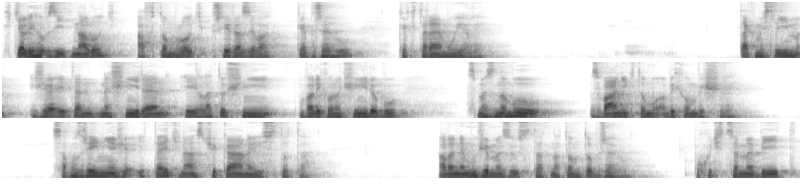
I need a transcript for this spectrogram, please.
Chtěli ho vzít na loď a v tom loď přirazila ke břehu, ke kterému jeli. Tak myslím, že i ten dnešní den, i letošní velikonoční dobu jsme znovu zváni k tomu, abychom vyšli. Samozřejmě, že i teď nás čeká nejistota. Ale nemůžeme zůstat na tomto břehu. Pokud chceme být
